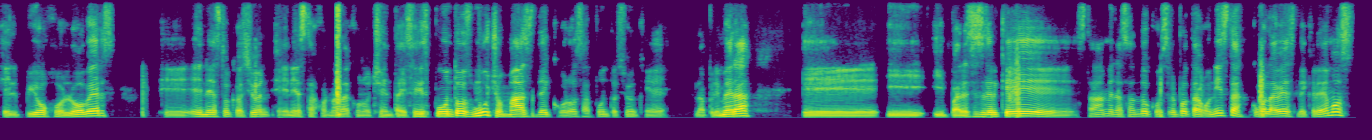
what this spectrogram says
el Piojo Lovers. Eh, en esta ocasión, en esta jornada con 86 puntos, mucho más decorosa puntuación que la primera. Eh, y, y, parece ser que estaba amenazando con ser protagonista. ¿Cómo la ves? ¿Le creemos?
